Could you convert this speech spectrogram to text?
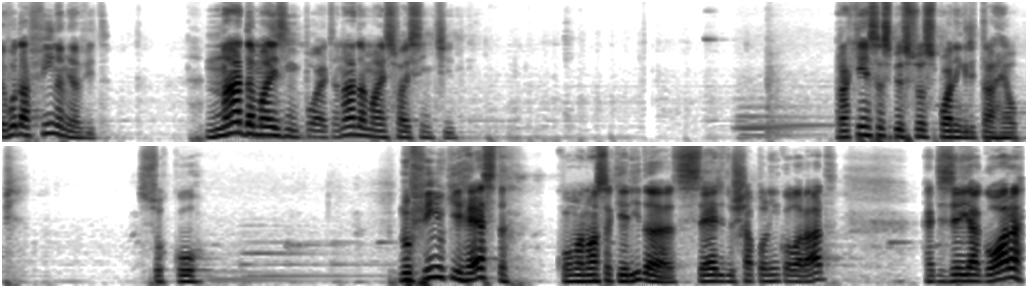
eu vou dar fim na minha vida. Nada mais importa, nada mais faz sentido. Para quem essas pessoas podem gritar help? Socorro. No fim, o que resta como a nossa querida série do Chapolin Colorado, é dizer: e agora,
